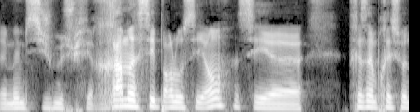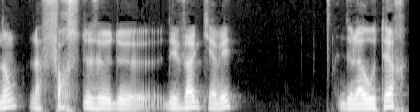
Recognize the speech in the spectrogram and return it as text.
euh, même si je me suis fait ramasser par l'océan, c'est très impressionnant la force de, de des vagues qu'il y avait, de la hauteur.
